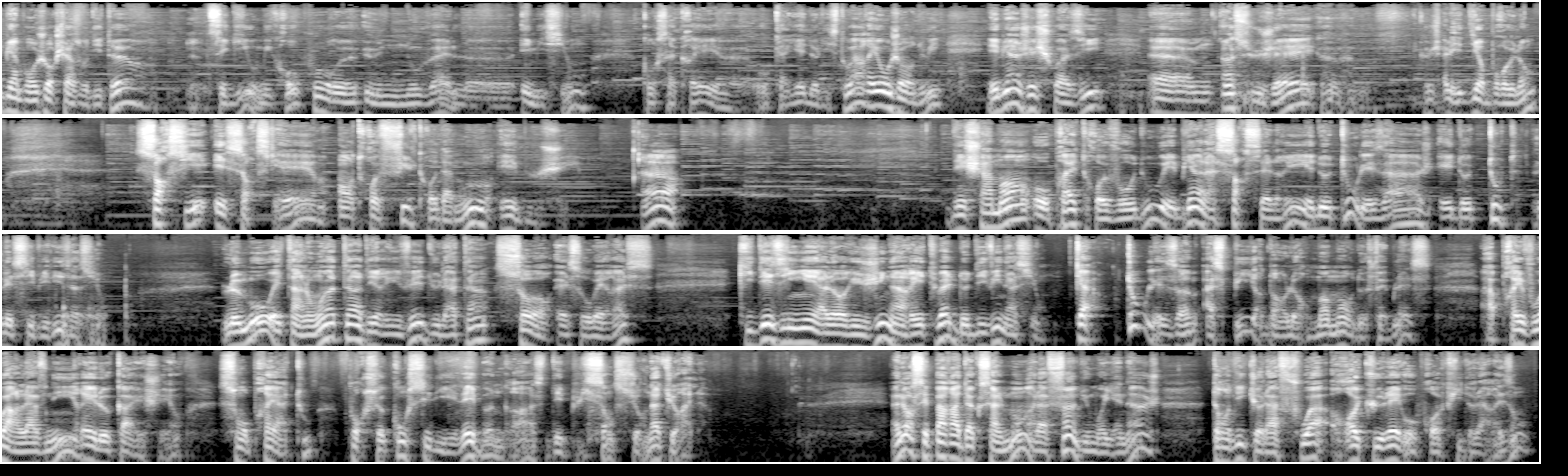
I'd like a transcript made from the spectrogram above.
Eh bien bonjour chers auditeurs, c'est Guy au micro pour euh, une nouvelle euh, émission consacrée euh, au cahier de l'histoire. Et aujourd'hui eh bien j'ai choisi un sujet que j'allais dire brûlant, sorciers et sorcières entre filtre d'amour et bûcher. Alors, des chamans aux prêtres vaudous, et bien la sorcellerie est de tous les âges et de toutes les civilisations. Le mot est un lointain dérivé du latin sor, S-O-R-S, qui désignait à l'origine un rituel de divination, car tous les hommes aspirent dans leurs moments de faiblesse à prévoir l'avenir et, le cas échéant, sont prêts à tout pour se concilier les bonnes grâces des puissances surnaturelles. Alors c'est paradoxalement à la fin du Moyen Âge, tandis que la foi reculait au profit de la raison,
